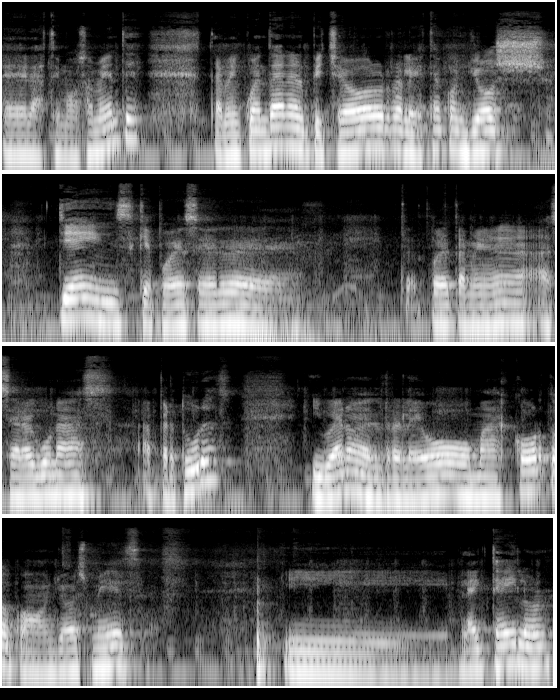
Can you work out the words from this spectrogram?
eh, lastimosamente. También cuenta en el picheo realista con Josh James, que puede ser, eh, puede también hacer algunas aperturas. Y bueno, el relevo más corto con Joe Smith y Blake Taylor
